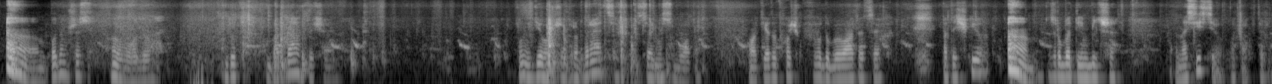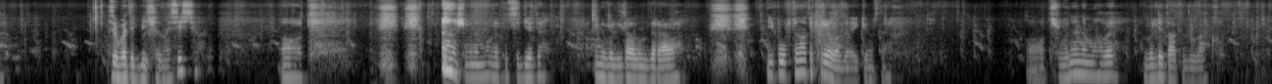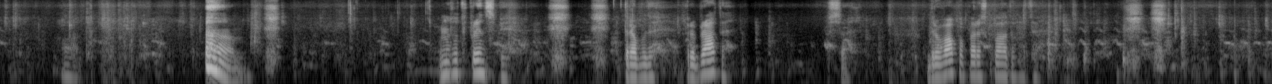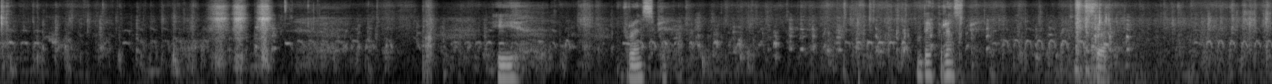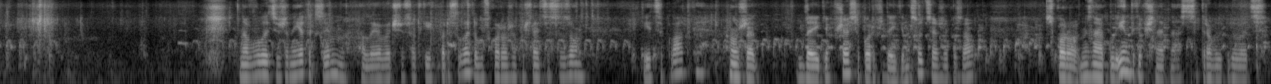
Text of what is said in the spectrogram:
Будемо щось виводити. Тут бардак, звичайно. Понеділок вже прибереться, сьогодні субота. От я тут хочу добивати цих патичків, зробити їм більше насістів. Отак, типу. Зробити більше насістів. От. Щоб вони могли тут сидіти і не вилітали на дерева. І повтинати крила деяким з них. От, щоб вони не могли вилітати далеко. От. ну тут, в принципі, треба буде прибрати. Все. Дрова поперескладувати. І, в принципі, ну, та й в принципі, все. На вулиці вже не є так зимно, але я вирішив все-таки їх переселити, бо скоро вже почнеться сезон яйцекладки. Ну, вже деяких почався, скоро вже деякі несуться, я вже казав. Скоро, не знаю, коли індики починають нестися, треба буде подивитися.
